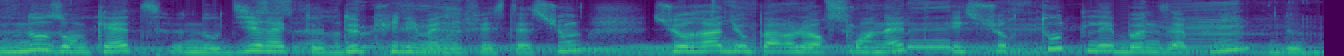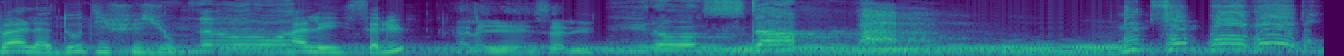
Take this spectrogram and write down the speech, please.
nos enquêtes, nos directs depuis les manifestations sur radioparleur.net et sur toutes les bonnes applis de balado diffusion. Allez, salut. Allez, salut. Nous ne sommes pas à vendre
